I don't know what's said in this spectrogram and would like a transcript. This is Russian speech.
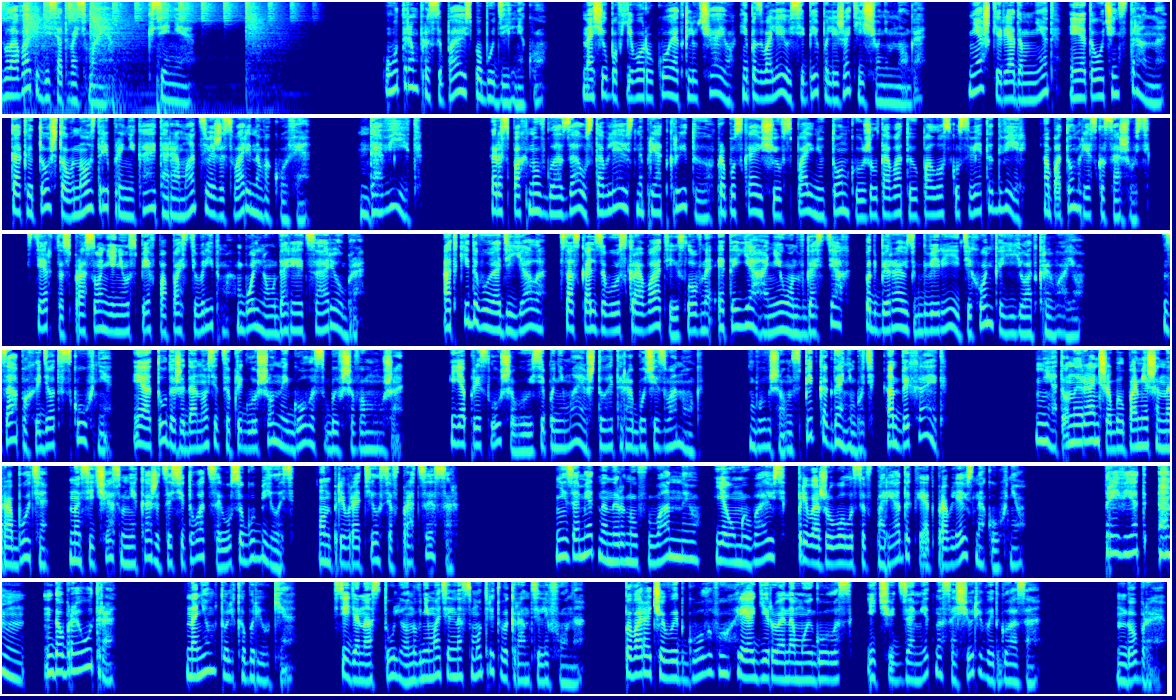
Глава 58. Ксения. Утром просыпаюсь по будильнику. Нащупав его рукой, отключаю и позволяю себе полежать еще немного. Няшки рядом нет, и это очень странно, как и то, что в ноздри проникает аромат свежесваренного кофе. «Давид!» Распахнув глаза, уставляюсь на приоткрытую, пропускающую в спальню тонкую желтоватую полоску света дверь, а потом резко сажусь. Сердце, с просонья не успев попасть в ритм, больно ударяется о ребра. Откидываю одеяло, соскальзываю с кровати, и словно это я, а не он в гостях, подбираюсь к двери и тихонько ее открываю. Запах идет с кухни, и оттуда же доносится приглушенный голос бывшего мужа. Я прислушиваюсь и понимаю, что это рабочий звонок. Боже, он спит когда-нибудь? Отдыхает? Нет, он и раньше был помешан на работе, но сейчас, мне кажется, ситуация усугубилась. Он превратился в процессор. Незаметно нырнув в ванную, я умываюсь, привожу волосы в порядок и отправляюсь на кухню. «Привет. Доброе утро». На нем только брюки. Сидя на стуле, он внимательно смотрит в экран телефона. Поворачивает голову, реагируя на мой голос, и чуть заметно сощуривает глаза. «Доброе».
